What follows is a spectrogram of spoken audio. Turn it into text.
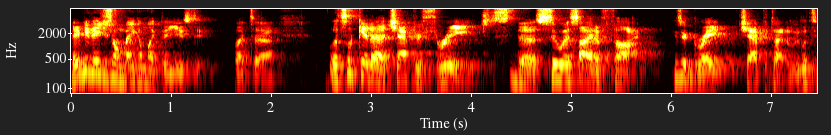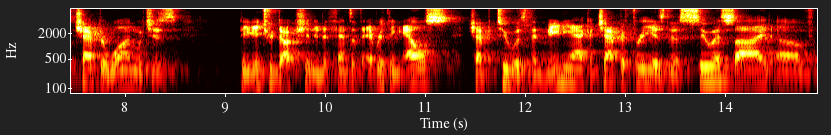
maybe they just don't make them like they used to. But uh, let's look at uh, chapter three, the suicide of thought. These are great chapter titles. We looked at chapter one, which is the introduction and defense of everything else. Chapter two was the maniac, and chapter three is the suicide of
